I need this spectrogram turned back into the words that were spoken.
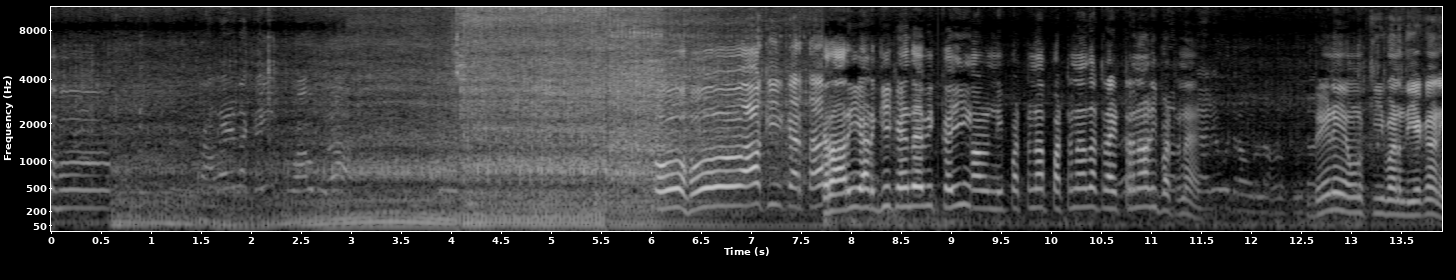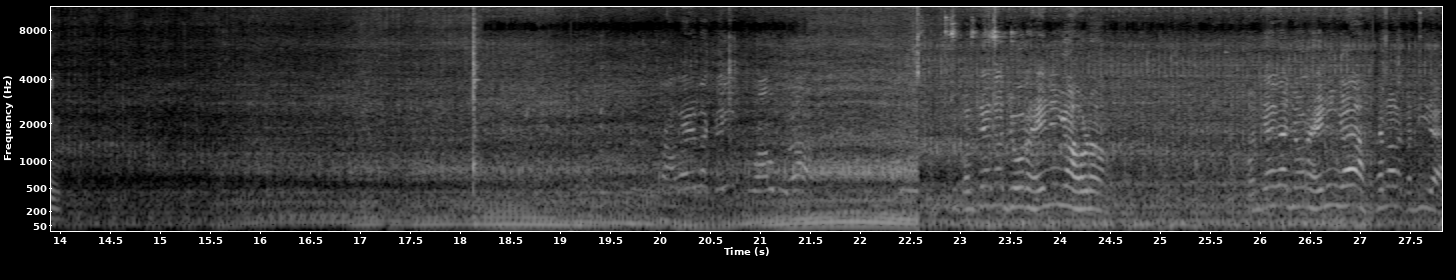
ਓਹੋ। ਭਰਾਵਾ ਇਹਦਾ ਕਈ ਪਵਾਊਗਾ ਓਹੋ ਆ ਕੀ ਕਰਤਾ? ਕਰਾਰੀ ਅੜ ਗਈ ਕਹਿੰਦੇ ਵੀ ਕਈ ਨਾਲ ਨਹੀਂ ਪਟਣਾ ਪਟਣਾ ਦਾ ਟਰੈਕਟਰ ਨਾਲ ਹੀ ਪਟਣਾ ਹੈ। ਦੇਣੇ ਹੁਣ ਕੀ ਬਣਦੀ ਹੈ ਕਹਾਣੀ? ਬੰਦਿਆਂ ਦਾ ਜ਼ੋਰ ਹੈ ਨਹੀਂਗਾ ਹੁਣ। ਬੰਦਿਆਂ ਦਾ ਜ਼ੋਰ ਹੈ ਨਹੀਂਗਾ ਹੱਥ ਨਾਲ ਕੱਢੀ ਦਾ।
